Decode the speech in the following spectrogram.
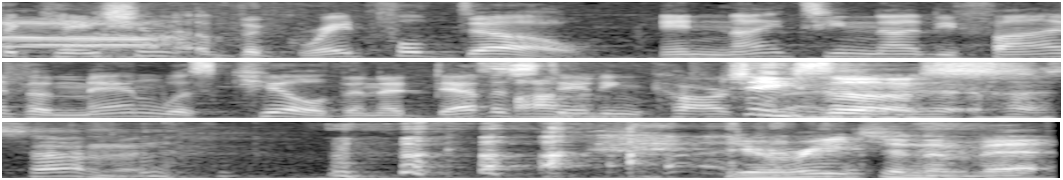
Of the Grateful Doe. In 1995, a man was killed in a devastating car crash. Jesus! Simon. You're reaching a bit.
